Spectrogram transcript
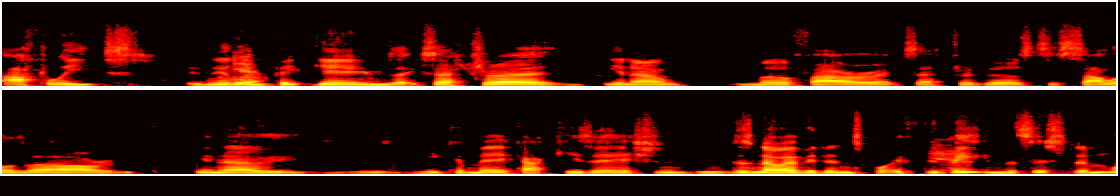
athletes in the yeah. Olympic Games, etc. You know, Mo Farah, etc., goes to Salazar, and you know, you can make accusations. There's no evidence, but if they're yeah. beating the system,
